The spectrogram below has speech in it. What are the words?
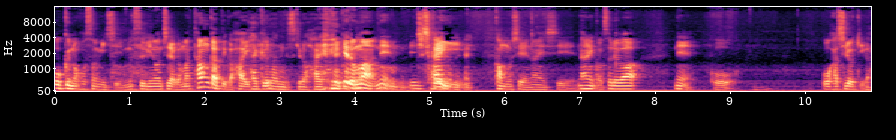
奥の細道結びの地だから、まあ、短歌っていうか俳句。俳句なんですけどはいけどまあね、うん近いかもしれないし何かそれはねこう大橋良樹が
